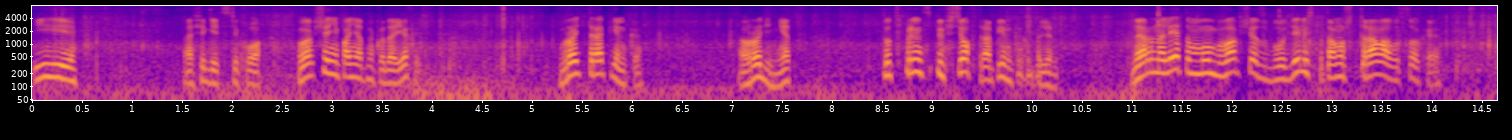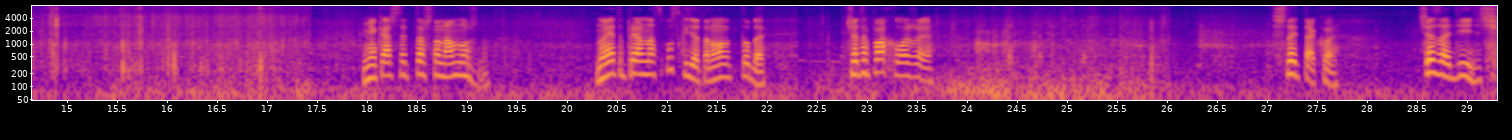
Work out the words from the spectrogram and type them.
и офигеть стекло. Вообще непонятно, куда ехать. Вроде тропинка, а вроде нет. Тут, в принципе, все в тропинках, блин. Наверное, летом мы бы вообще заблудились, потому что трава высокая. Мне кажется, это то, что нам нужно. Но это прям на спуск идет, а нам надо туда. Что-то похожее. Что это такое? Что за дичь?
